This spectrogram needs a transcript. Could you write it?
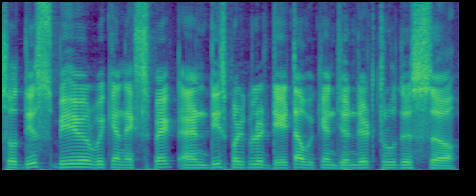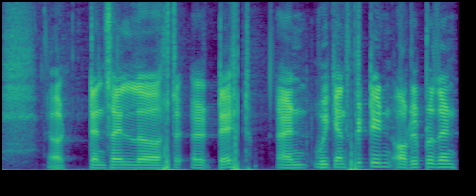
So this behavior we can expect and this particular data we can generate through this uh, uh, tensile uh, test and we can fit in or represent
